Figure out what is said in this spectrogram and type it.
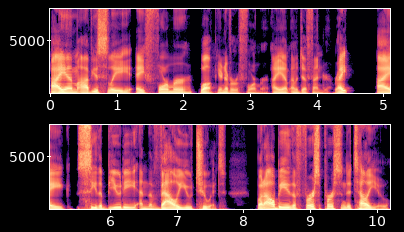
I am obviously a former. Well, you're never a former. I am. I'm a defender, right? I see the beauty and the value to it, but I'll be the first person to tell you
